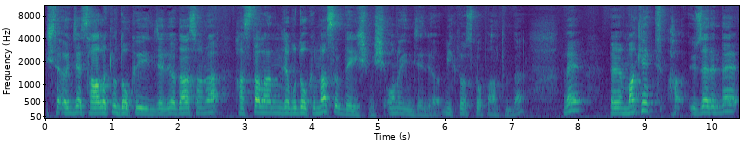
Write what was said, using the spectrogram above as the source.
işte önce sağlıklı dokuyu inceliyor, daha sonra hastalanınca bu doku nasıl değişmiş onu inceliyor mikroskop altında. Ve e, maket üzerinde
